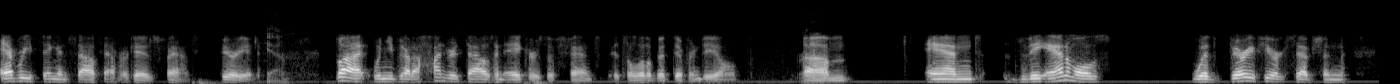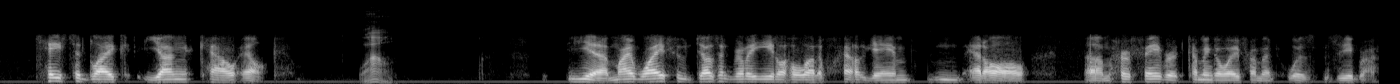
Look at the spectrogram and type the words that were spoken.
everything in South Africa is fenced. Period. Yeah. But when you've got a hundred thousand acres of fence, it's a little bit different deal. Right. Um, and the animals, with very few exception, tasted like young cow elk. Wow. Yeah, my wife, who doesn't really eat a whole lot of wild game at all, um, her favorite coming away from it was zebra.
